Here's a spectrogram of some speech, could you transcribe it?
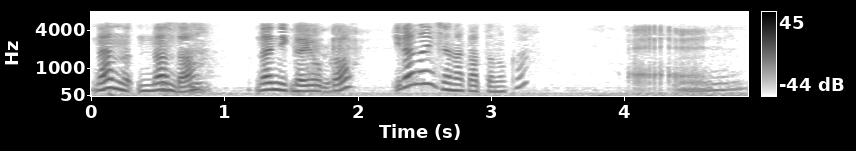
なん、なんだ？一寸何か用か？いらないんじゃなかったのか？えー、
